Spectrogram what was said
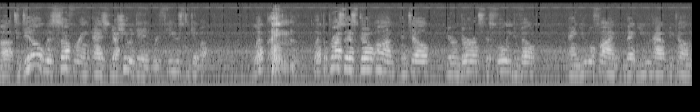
Uh, to deal with suffering as Yeshua did, refuse to give up. Let the, let the process go on until your endurance is fully developed and you will find that you have become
